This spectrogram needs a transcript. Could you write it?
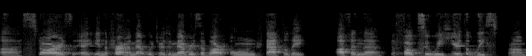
uh, stars uh, in the firmament, which are the members of our own faculty, often the, the folks who we hear the least from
